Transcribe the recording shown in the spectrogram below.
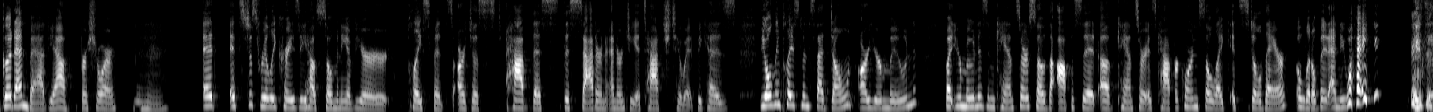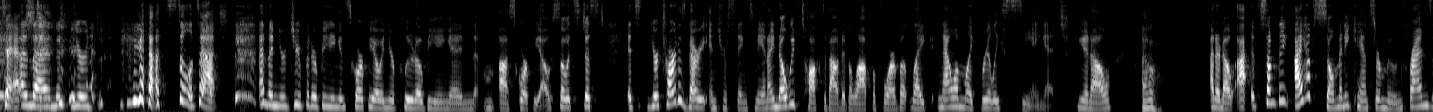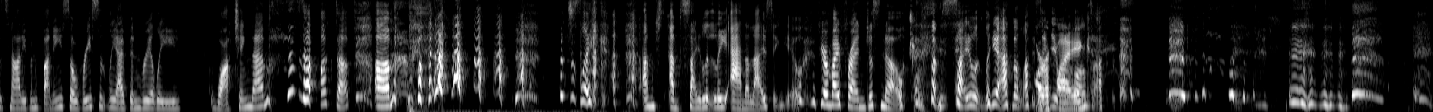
Good and bad. Yeah, for sure. Mm-hmm. it it's just really crazy how so many of your placements are just have this this Saturn energy attached to it because the only placements that don't are your moon but your moon is in cancer so the opposite of cancer is capricorn so like it's still there a little bit anyway It's attached. and then you're yeah it's still attached and then your jupiter being in scorpio and your pluto being in mm, uh, scorpio so it's just it's your chart is very interesting to me and i know we've talked about it a lot before but like now i'm like really seeing it you know oh. I don't know. I, it's something I have so many Cancer Moon friends. It's not even funny. So recently, I've been really watching them. Is that fucked up? Um, but just like I'm. Just, I'm silently analyzing you. If you're my friend, just know I'm silently analyzing you at all times.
